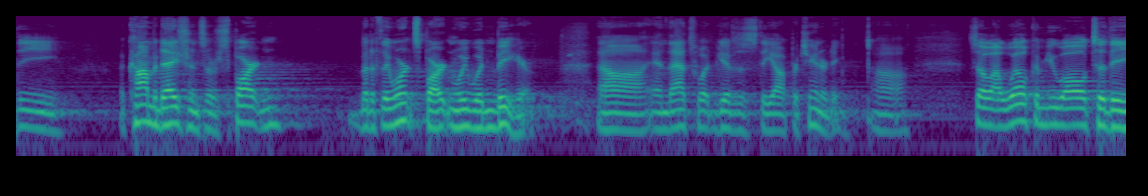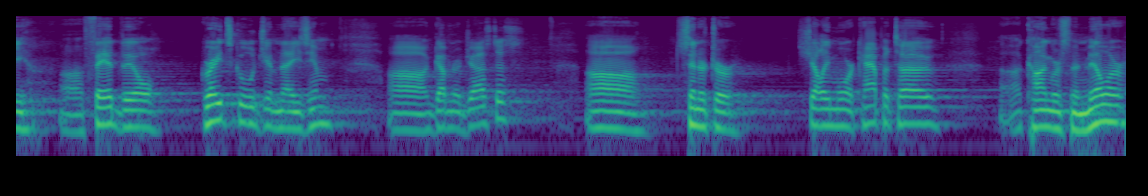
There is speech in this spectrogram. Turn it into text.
the accommodations are Spartan, but if they weren't Spartan, we wouldn't be here. Uh, and that's what gives us the opportunity. Uh, so I welcome you all to the uh, Fayetteville Grade School Gymnasium. Uh, Governor Justice, uh, Senator Shelley Moore Capito, uh, Congressman Miller,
